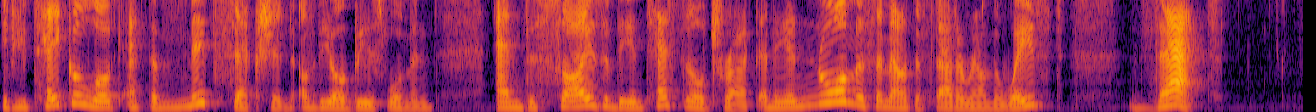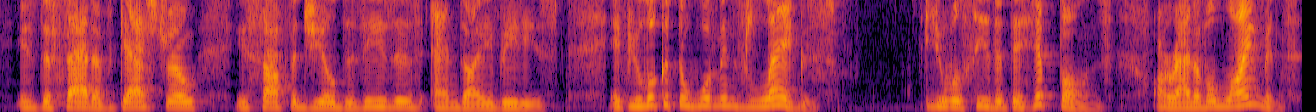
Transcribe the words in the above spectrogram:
If you take a look at the midsection of the obese woman and the size of the intestinal tract and the enormous amount of fat around the waist, that is the fat of gastroesophageal diseases and diabetes. If you look at the woman's legs, you will see that the hip bones are out of alignment.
